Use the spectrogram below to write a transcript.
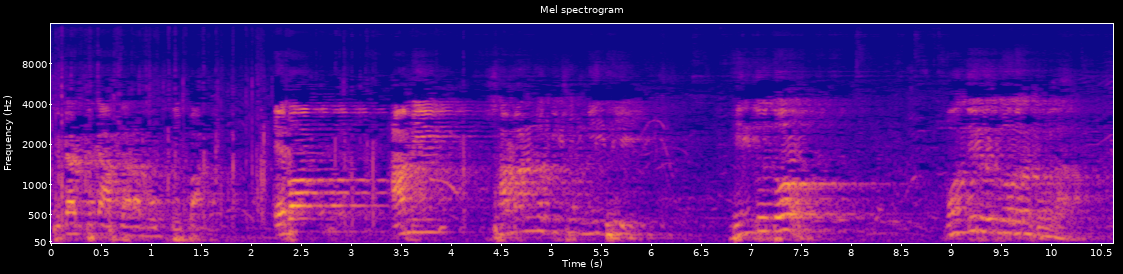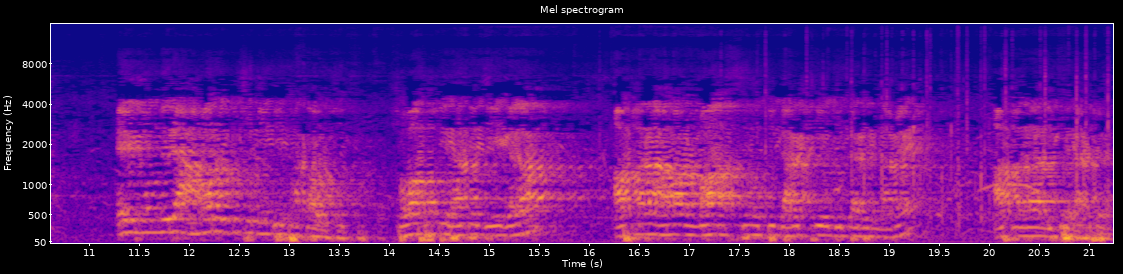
সেখান থেকে আপনারা মুক্তি পান। এবং আমি সামান্য কিছু নিধি। হিন্দু তো মন্দির উদ্বোধন করলাম। এই মন্দিরে আমারও কিছু নিধি থাকা উচিত। সভাপতির হাতে দিয়ে গেলাম। আপনারা আমার মা শ্রীমতী গায়ত্রী অধিকারীর নামে আপনারা লিখে রাখবেন।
